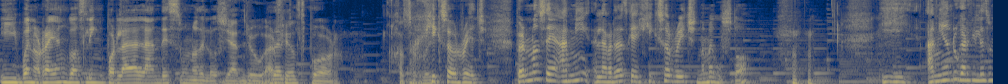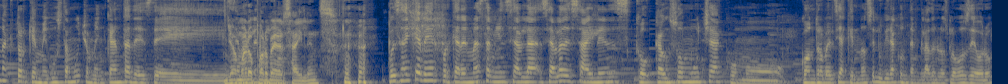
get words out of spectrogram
Y bueno, Ryan Gosling por La La Land es uno de los. Y Andrew Garfield por Hicks Rich. Pero no sé, a mí la verdad es que Hicks Rich no me gustó. y a mí Andrew Garfield es un actor que me gusta mucho, me encanta desde... Yo muero por ver Silence. Pues hay que ver, porque además también se habla, se habla de Silence, causó mucha como controversia que no se le hubiera contemplado en los Globos de Oro.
